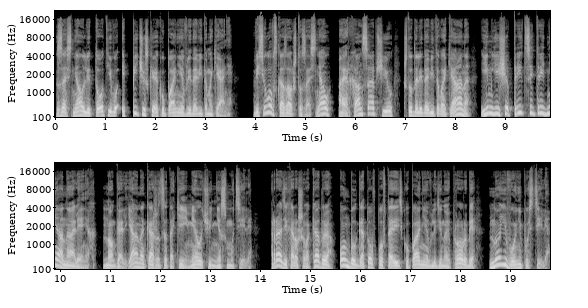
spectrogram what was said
заснял ли тот его эпическое купание в Ледовитом океане. Веселов сказал, что заснял, а Эрхан сообщил, что до Ледовитого океана им еще 33 дня на оленях, но Гальяна, кажется, такие мелочи не смутили. Ради хорошего кадра он был готов повторить купание в ледяной проруби, но его не пустили.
